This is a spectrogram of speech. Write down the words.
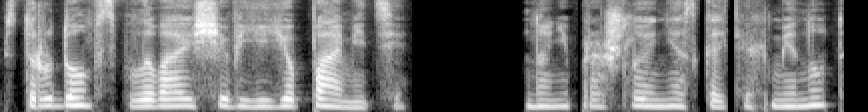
с трудом всплывающий в ее памяти. Но не прошло и нескольких минут,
